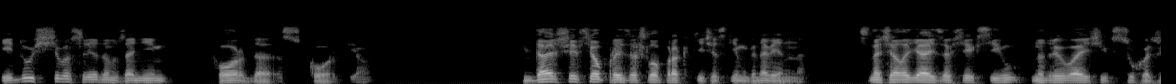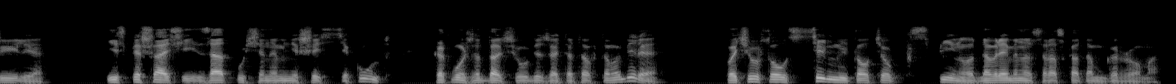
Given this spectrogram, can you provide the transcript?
идущего следом за ним Форда Скорпио. Дальше все произошло практически мгновенно. Сначала я изо всех сил, надрывающих сухожилия, и спешащий за отпущенные мне шесть секунд, как можно дальше убежать от автомобиля, почувствовал сильный толчок в спину одновременно с раскатом грома.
